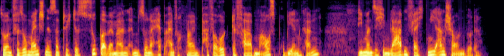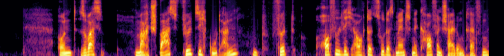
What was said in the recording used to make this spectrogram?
So und für so Menschen ist natürlich das super, wenn man mit so einer App einfach mal ein paar verrückte Farben ausprobieren kann, die man sich im Laden vielleicht nie anschauen würde. Und sowas macht Spaß, fühlt sich gut an und führt hoffentlich auch dazu, dass Menschen eine Kaufentscheidung treffen,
